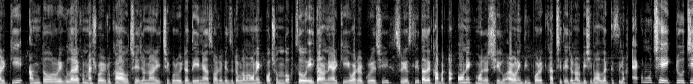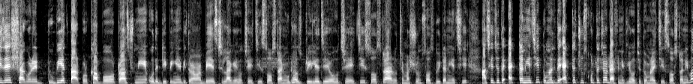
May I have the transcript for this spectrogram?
আর কি। আমি তো রেগুলার এখন ম্যাশ পটেটো খাওয়া হচ্ছে এই জন্য আর ইচ্ছে করে ওইটা দিয়ে নেওয়া সরি ভেজিটেবল আমার অনেক পছন্দ তো এই কারণে আর কি অর্ডার করেছি। সিরিয়াসলি তাদের খাবারটা অনেক মজা ছিল আর অনেক দিন পরে খাচ্ছি, তো এই জন্য আর বেশি ভালো লাগতেছিল। এখন হচ্ছে একটু চিজের সাগরে ডুবিয়ে তারপর খাব। ট্রাস্ট মি ওদের ডিপিং এর ভিতরে আমার বেস্ট লাগে হচ্ছে এই চিজ সসটা আমি উড হাউস গ্রিলে যেও হচ্ছে এই চিজ সসটা আর হচ্ছে মাশরুম সস দুইটা নিয়েছি। আজকে যেহেতু একটা নিয়েছি, তোমরা যদি একটা চুজ করতে চাও ডেফিনেটলি হচ্ছে তোমরা এই চিজ সসটা নিবা।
